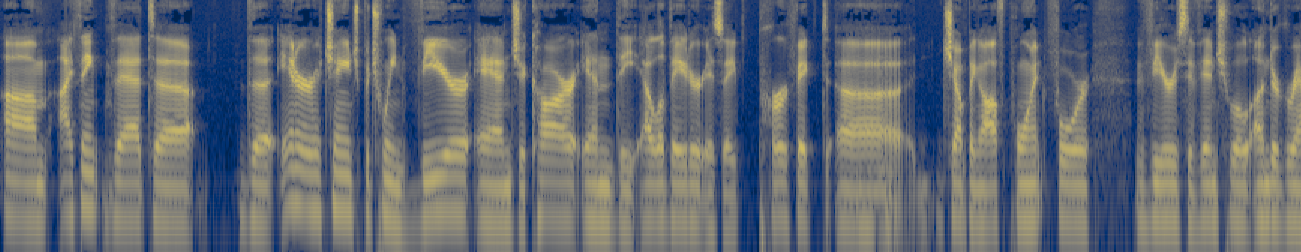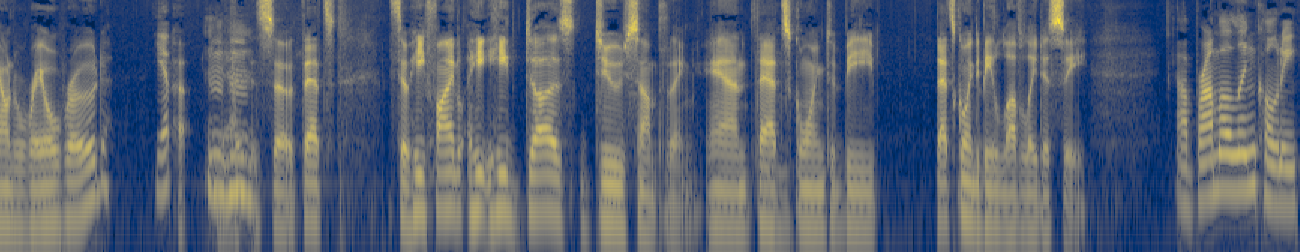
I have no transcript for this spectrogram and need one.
Um, I think that uh, the interchange between Vir and G'Kar in the elevator is a perfect uh, jumping off point for Vir's eventual underground railroad. Yep. Uh, mm-hmm. Yeah, so that's so he finally he, he does do something, and that's mm-hmm. going to be that's going to be lovely to see. Uh, Abramo Lincoln.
